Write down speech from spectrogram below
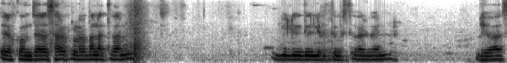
এরকম যারা সার্কুলার বানাতে পারেন ভিডিও দিলে হতে বুঝতে পারবেন ভিওয়াস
